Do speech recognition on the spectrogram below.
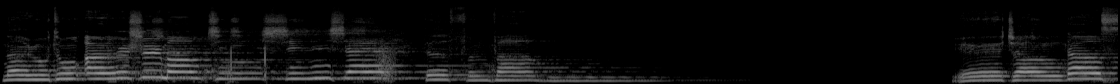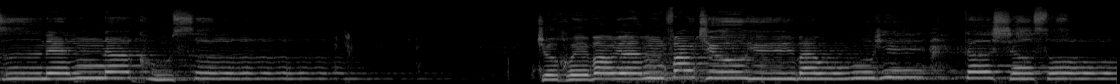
那如同儿时梦境新鲜的芬芳，也尝到思念的苦涩。这回望远方秋雨般无垠的萧索，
